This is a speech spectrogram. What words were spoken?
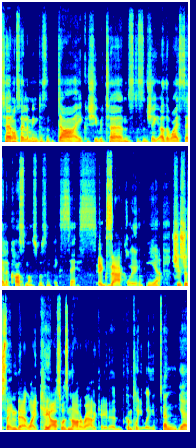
Eternal Sailor Moon doesn't die because she returns, doesn't she? Otherwise Sailor Cosmos wouldn't exist. Exactly. Yeah. She's just saying that like chaos was not eradicated completely. And yeah,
